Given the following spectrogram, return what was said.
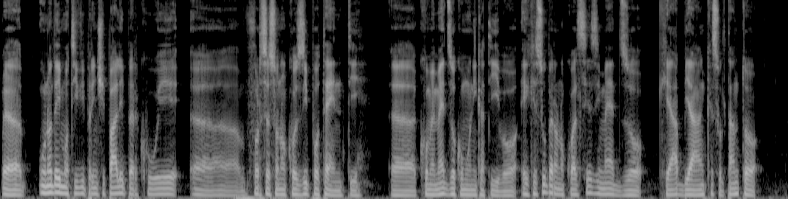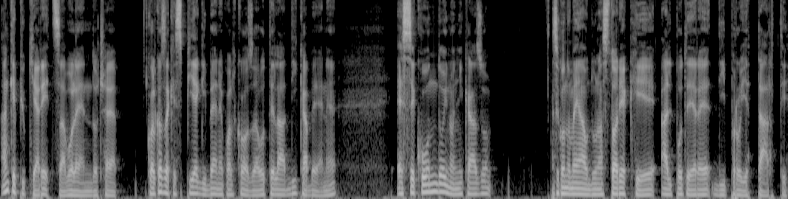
Eh, uno dei motivi principali per cui eh, forse sono così potenti eh, come mezzo comunicativo e che superano qualsiasi mezzo che abbia anche soltanto anche più chiarezza volendo, cioè qualcosa che spieghi bene qualcosa o te la dica bene, è secondo in ogni caso, secondo me, ad una storia che ha il potere di proiettarti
